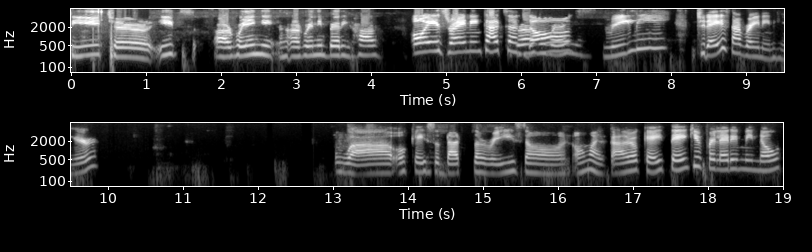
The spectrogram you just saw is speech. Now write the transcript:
Teacher, it's uh, raining, uh, raining very hard. Oh, it's raining cats and dogs. Really? Today it's not raining here. Wow. Okay, so that's the reason. Oh my God. Okay. Thank you for letting me know.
